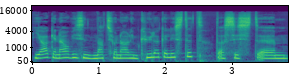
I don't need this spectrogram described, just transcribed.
Ja, genau, wir sind national im Kühler gelistet. Das ist, ähm,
